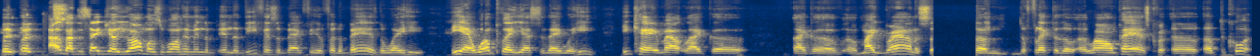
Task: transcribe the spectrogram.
but but I was about to say, Joe, you almost want him in the in the defensive backfield for the Bears the way he he had one play yesterday where he he came out like uh like uh, uh Mike Brown or something deflected a, a long pass uh, up the court.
